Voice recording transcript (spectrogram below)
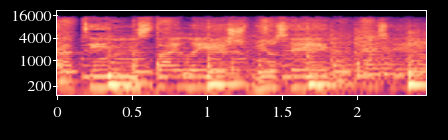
Latin stylish music.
